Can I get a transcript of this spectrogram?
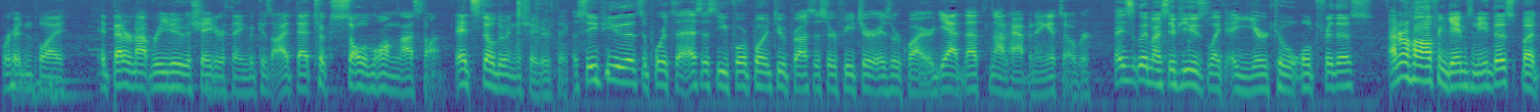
We're hitting play. It better not redo the shader thing because I, that took so long last time. It's still doing the shader thing. A CPU that supports the SSE 4.2 processor feature is required. Yeah, that's not happening. It's over. Basically, my CPU is like a year too old for this. I don't know how often games need this, but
